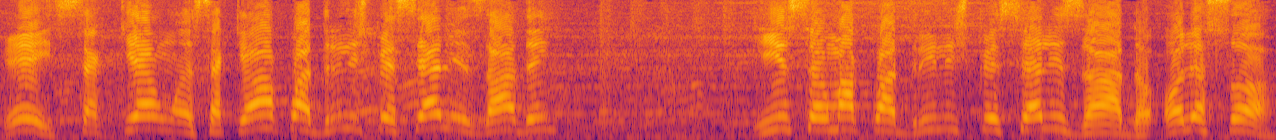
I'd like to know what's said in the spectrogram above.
Ei, isso aqui é, um, isso aqui é uma quadrilha especializada, hein? Isso é uma quadrilha especializada, olha só.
